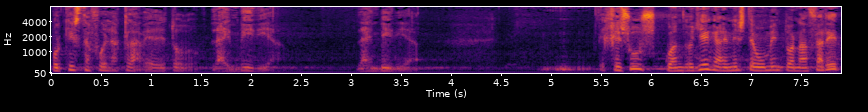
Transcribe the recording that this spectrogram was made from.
Porque esta fue la clave de todo, la envidia, la envidia. Jesús, cuando llega en este momento a Nazaret,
